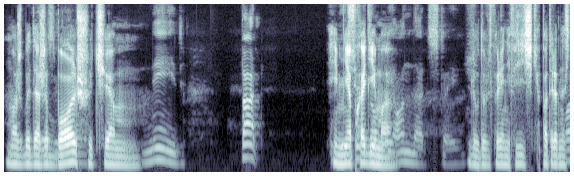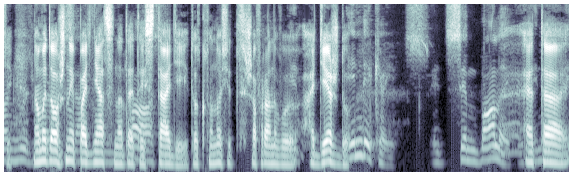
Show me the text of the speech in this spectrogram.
может быть, даже больше, чем им необходимо для удовлетворения физических потребностей. Но мы должны подняться над этой стадией. Тот, кто носит шафрановую одежду, это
